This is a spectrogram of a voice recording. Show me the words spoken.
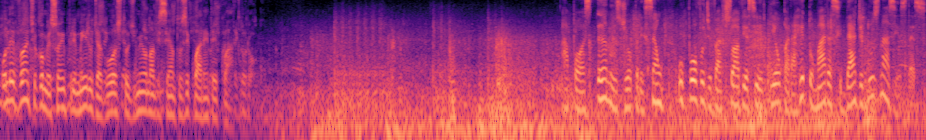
O levante começou em 1 de agosto de 1944. Após anos de opressão, o povo de Varsóvia se ergueu para retomar a cidade dos nazistas.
